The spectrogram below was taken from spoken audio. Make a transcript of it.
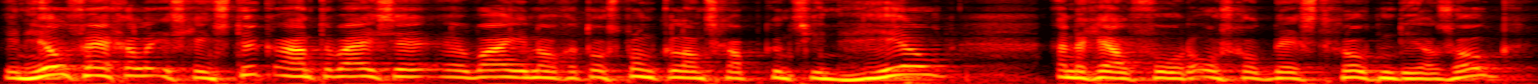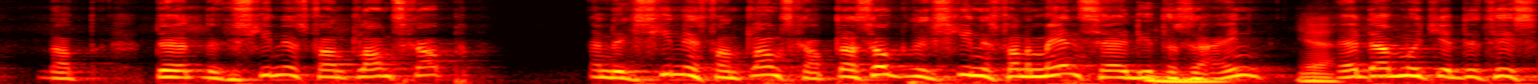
in heel Vechel, is geen stuk aan te wijzen uh, waar je nog het oorspronkelijke landschap kunt zien. Heel, en dat geldt voor Oorschot Best grotendeels ook, dat de, de geschiedenis van het landschap... En de geschiedenis van het landschap, dat is ook de geschiedenis van de mensen die er zijn. Yeah. dat moet je, dit is,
